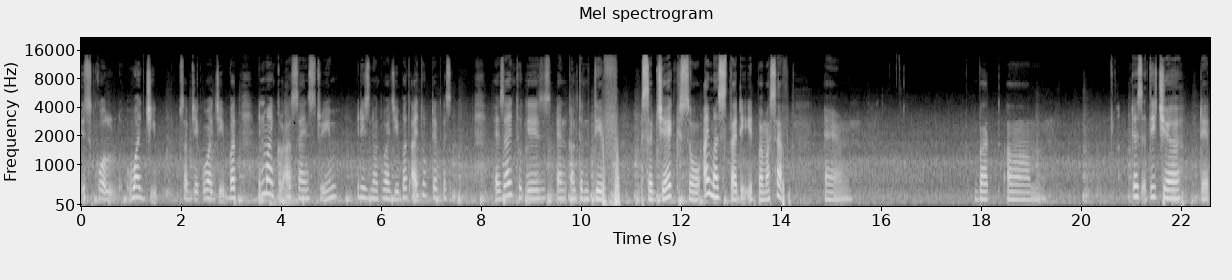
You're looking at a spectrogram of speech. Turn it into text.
is called wajib subject wajib but in my class science stream it is not wajib but i took that as as i took is an alternative subject so i must study it by myself. And but um there's a teacher that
